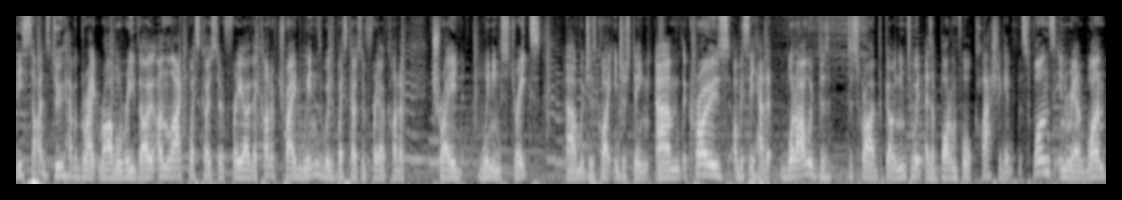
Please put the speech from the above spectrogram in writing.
These sides do have a great rivalry, though. Unlike West Coast and Freo, they kind of trade wins, whereas West Coast and Freo kind of trade winning streaks, um, which is quite interesting. Um, the Crows obviously had what I would described going into it as a bottom four clash against the Swans in round one,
